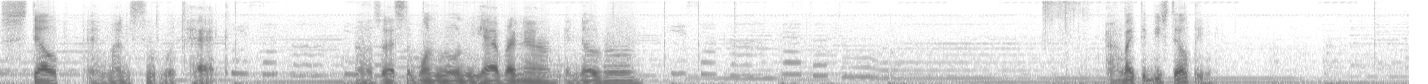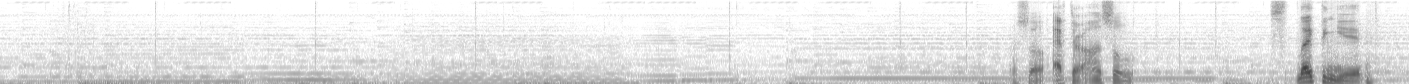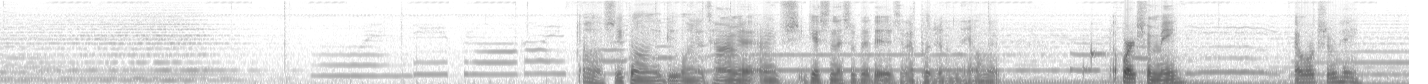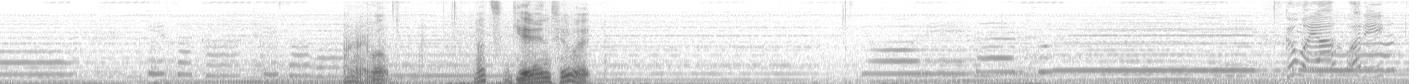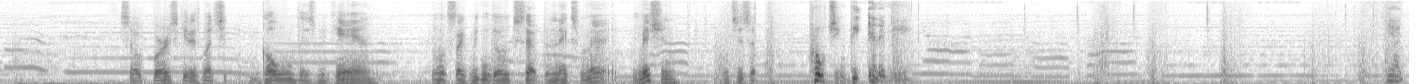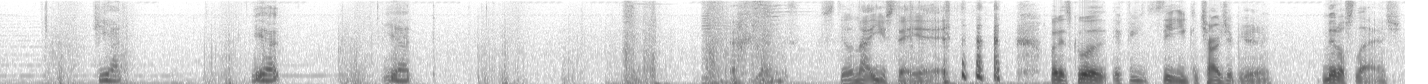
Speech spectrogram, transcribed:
Stealth and minus 10 to attack. Uh, so that's the one rune we have right now, and no rune. I like to be stealthy. So after also selecting it, oh, so you can only do one at a time. I'm guessing that's what that is, and I put it on the helmet. That works for me. That works for me. All right, well, let's get into it. So of course, get as much gold as we can. It looks like we can go accept the next mission, which is approaching the enemy. Yet, yet, yet, yet. Still not used to that yet. but it's cool if you see you can charge up your middle slash.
